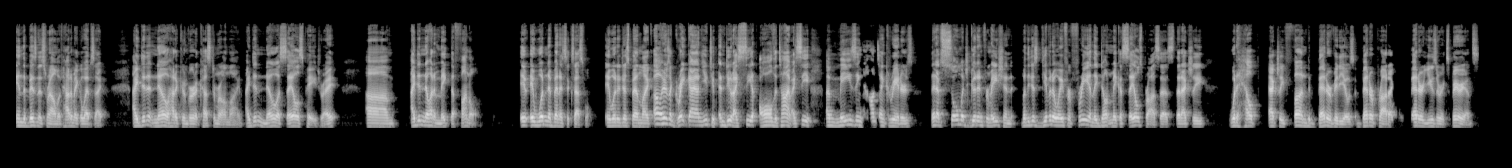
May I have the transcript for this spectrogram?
in the business realm of how to make a website. I didn't know how to convert a customer online. I didn't know a sales page, right? Um, I didn't know how to make the funnel. It, it wouldn't have been as successful. It would have just been like, oh, here's a great guy on YouTube. And dude, I see it all the time. I see amazing content creators that have so much good information, but they just give it away for free and they don't make a sales process that actually would help actually fund better videos, better product, better user experience.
